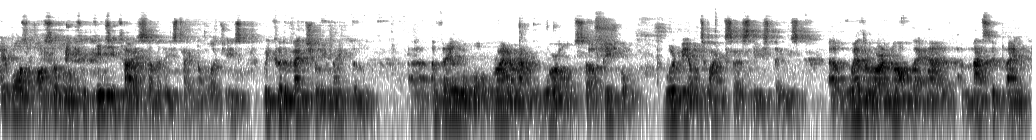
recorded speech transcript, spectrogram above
it was possible to digitize some of these technologies, we could eventually make them uh, available right around the world so people would be able to access these things uh, whether or not they had a massive bank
